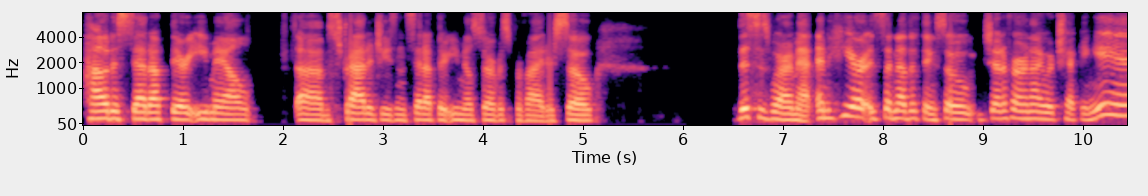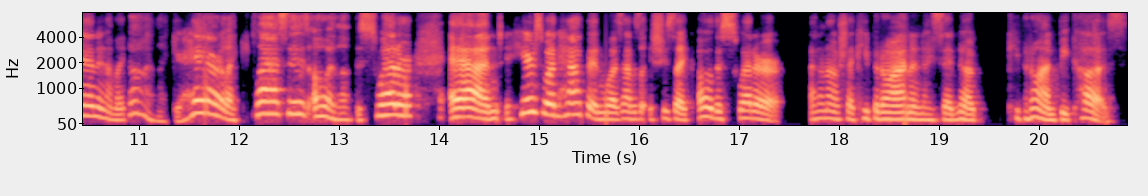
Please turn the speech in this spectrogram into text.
how to set up their email um, strategies and set up their email service providers. So this is where I'm at. And here is another thing. So Jennifer and I were checking in, and I'm like, oh, I like your hair, I like your glasses. Oh, I love the sweater. And here's what happened was I was she's like, oh, the sweater. I don't know, should I keep it on? And I said, no, keep it on because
